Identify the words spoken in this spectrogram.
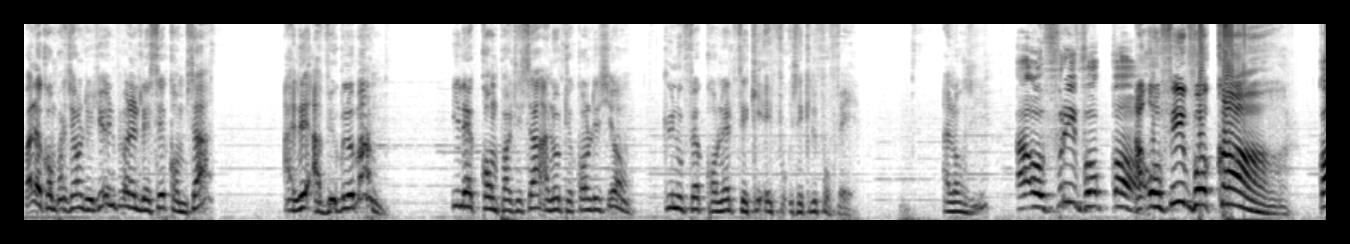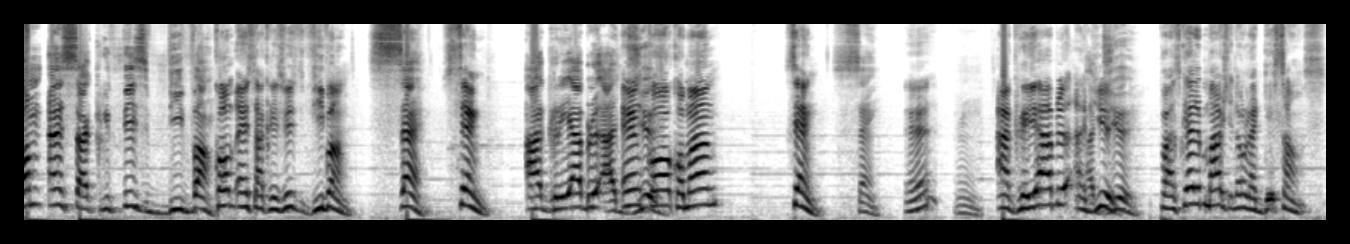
Pas de compassion de Dieu, il ne peut pas le laisser comme ça, aller aveuglement. Il est compatissant à notre condition, qui nous fait connaître ce qu'il faut, faire. Allons-y. à offrir vos corps À offrir vos corps comme un sacrifice vivant, comme un sacrifice vivant, saint, saint. agréable à Un Dieu. corps comment? Saint. Saint. Hein? Hmm. Agréable à, À Dieu. Dieu. Parce qu'elle marche dans la décence.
